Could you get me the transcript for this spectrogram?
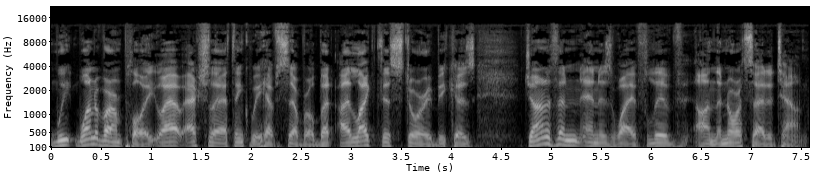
we one of our employees. Well, actually, I think we have several, but I like this story because Jonathan and his wife live on the north side of town,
